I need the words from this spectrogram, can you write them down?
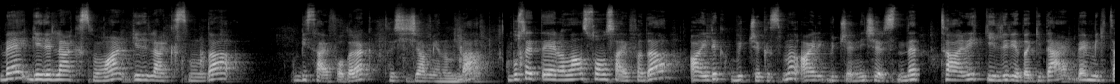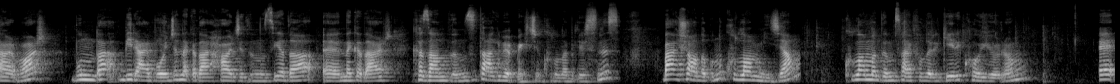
Ve gelirler kısmı var. Gelirler kısmında bir sayfa olarak taşıyacağım yanımda. Bu sette yer alan son sayfada aylık bütçe kısmı. Aylık bütçenin içerisinde tarih, gelir ya da gider ve miktar var. Bunda bir ay boyunca ne kadar harcadığınızı ya da e, ne kadar kazandığınızı takip etmek için kullanabilirsiniz. Ben şu anda bunu kullanmayacağım. Kullanmadığım sayfaları geri koyuyorum. Ve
